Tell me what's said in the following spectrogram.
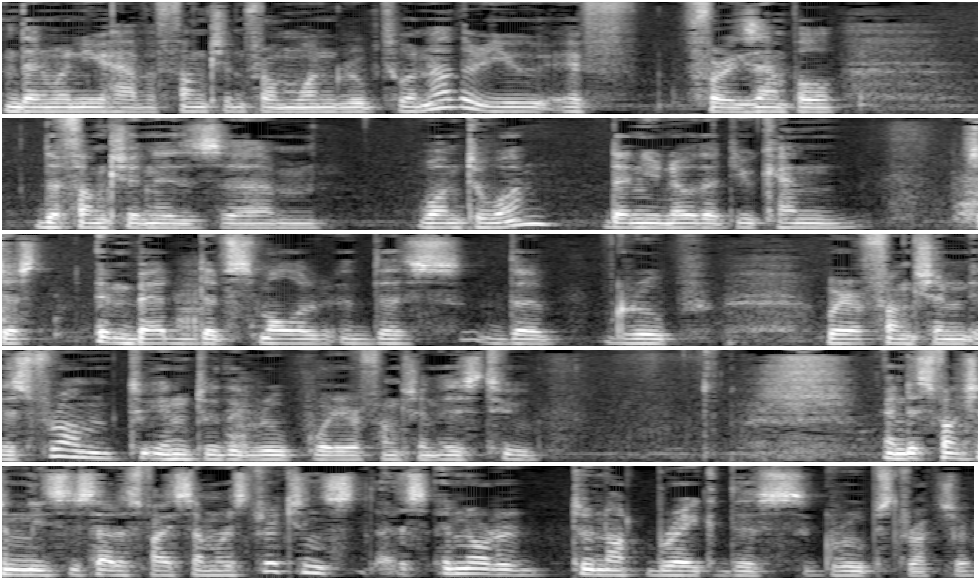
And then when you have a function from one group to another, you if for example the function is one to one, then you know that you can just embed the smaller this the group where a function is from to into the group where your function is to. And this function needs to satisfy some restrictions uh, in order to not break this group structure.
